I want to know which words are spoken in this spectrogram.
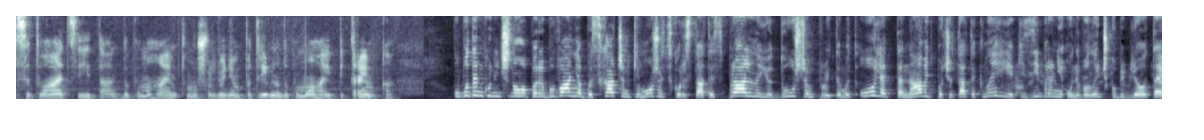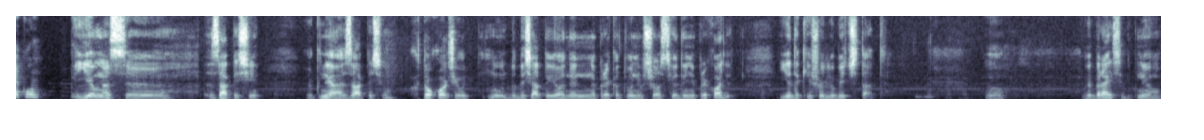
ситуації, так, допомагаємо, тому що людям потрібна допомога і підтримка. У будинку нічного перебування безхатченки можуть скористатись пральною, душем, пройти медогляд та навіть почитати книги, які зібрані у невеличку бібліотеку. Є в нас е, записи, книга записів. Хто хоче, ну, до 10-ї години, наприклад, вони в 6-й годині приходять. Є такі, що люблять читати. О, вибирай собі книгу.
